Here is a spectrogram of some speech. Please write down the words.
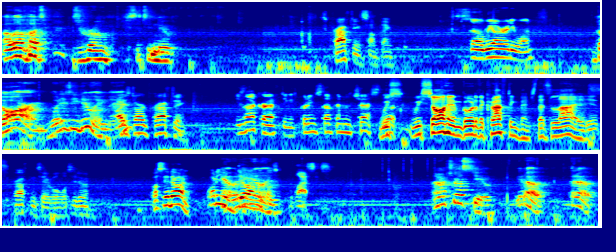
I love how Jerome, you're such a noob. He's crafting something. So we already won. Dard, what is he doing, Why man? is Dard crafting? He's not crafting. He's putting stuff in the chest. We s- we saw him go to the crafting bench. That's He hit lies. the crafting table. What's he doing? What's he doing? What are you Yeah, what are you doing with those glasses? I don't trust you. Get out. Get out.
